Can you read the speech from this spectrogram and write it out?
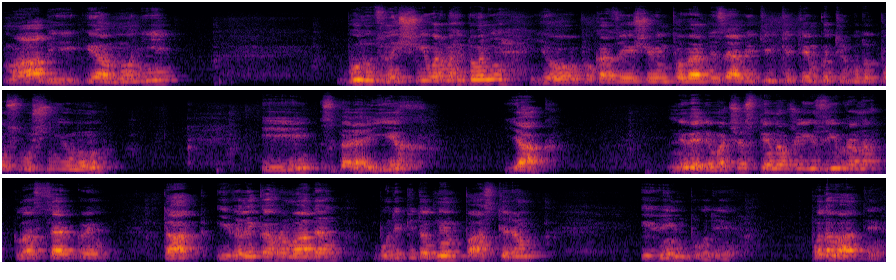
Моабії і Амонії будуть знищені в Армагеддоні. Його показує, що він поверне землю тільки тим, котрі будуть послушні йому. І збере їх як невидима частина вже є зібрана, клас церкви, так і велика громада буде під одним пастирем, і він буде подавати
